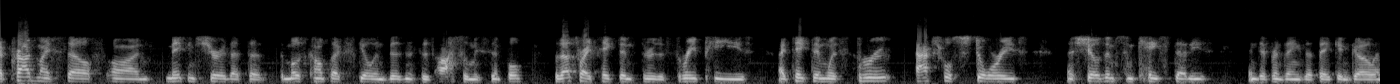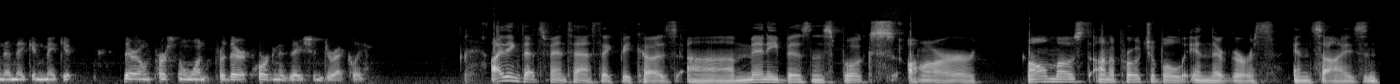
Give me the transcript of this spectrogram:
I pride myself on making sure that the, the most complex skill in business is awesomely simple. So that's where I take them through the three P's. I take them with through actual stories and show them some case studies and different things that they can go and then they can make it their own personal one for their organization directly. I think that's fantastic because uh, many business books are almost unapproachable in their girth and size. And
